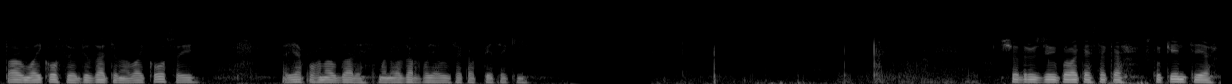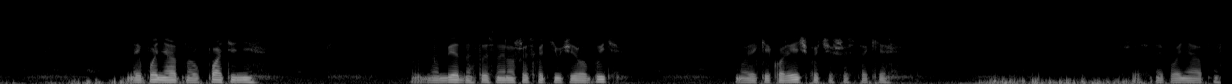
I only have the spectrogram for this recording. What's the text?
ставимо лайкоси обов'язково лайкоси і... А я погнав далі. У мене азарт з'явився капець який. Ще, друзі, випала якась така штукенція. Непонятна в патіні. Видно, бідно, хтось, мабуть, щось хотів чи робити. Моє колечко чи щось таке. Щось непонятне.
